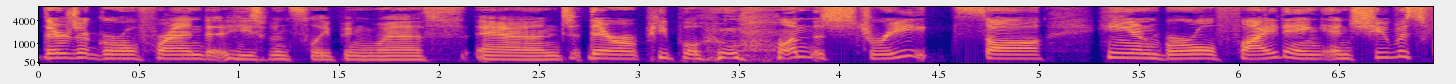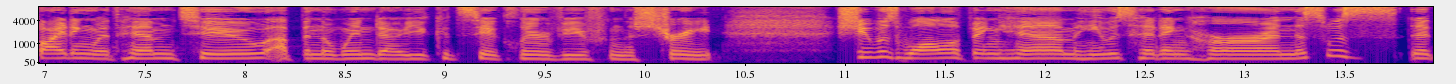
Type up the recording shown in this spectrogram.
There's a girlfriend that he's been sleeping with, and there are people who on the street saw he and Beryl fighting, and she was fighting with him too. Up in the window, you could see a clear view from the street. She was walloping him, he was hitting her, and this was a,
